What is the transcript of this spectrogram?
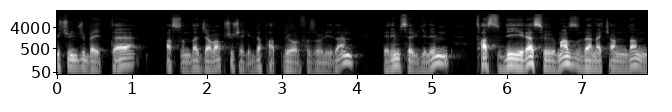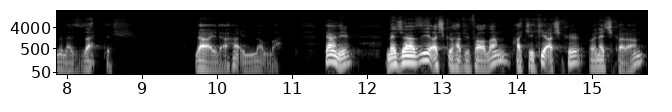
üçüncü beytte aslında cevap şu şekilde patlıyor Fuzuli'den. Benim sevgilim tasvire sığmaz ve mekandan münezzehtir. La ilahe illallah. Yani mecazi aşkı hafife alan, hakiki aşkı öne çıkaran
